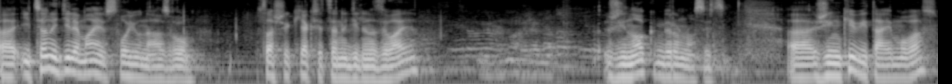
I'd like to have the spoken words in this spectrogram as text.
Е, і ця неділя має свою назву. Сашик, як се ця неділя називає? Жінок мироносець. Е, жінки, вітаємо вас.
